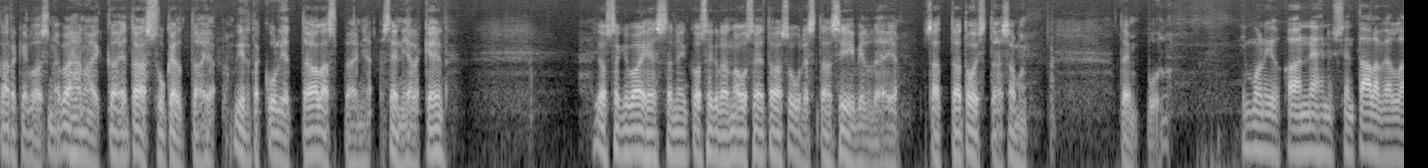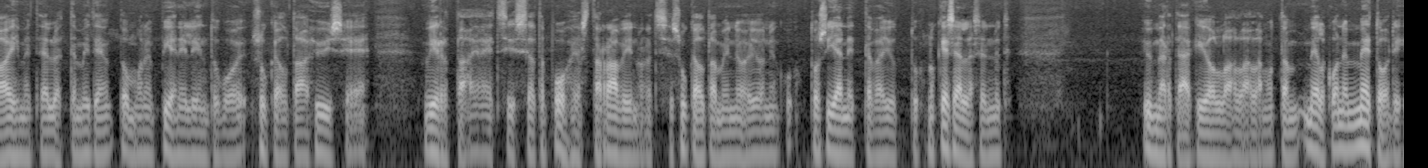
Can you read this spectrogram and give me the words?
karkeloi sinne vähän aikaa ja taas sukeltaa ja virta kuljettaa alaspäin ja sen jälkeen jossakin vaiheessa niin kosekila nousee taas uudestaan siivilleen ja saattaa toistaa saman temppuilun. Niin moni, joka on nähnyt sen talvella, on ihmetellyt, että miten tuommoinen pieni lintu voi sukeltaa hyiseen virtaa ja etsiä sieltä pohjasta ravinnon. Että se sukeltaminen on jo niin kuin tosi jännittävä juttu. No kesällä sen nyt ymmärtääkin jollain lailla, mutta melkoinen metodi.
